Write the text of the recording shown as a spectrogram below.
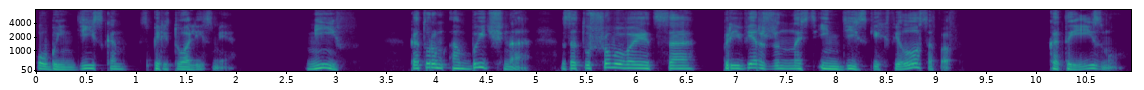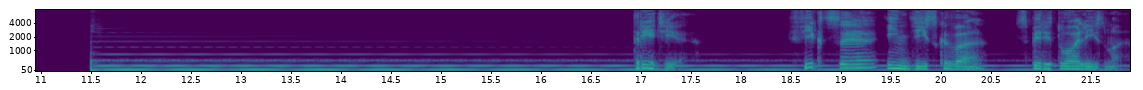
об индийском спиритуализме. Миф, которым обычно затушевывается приверженность индийских философов к атеизму. Третье. Фикция индийского спиритуализма.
